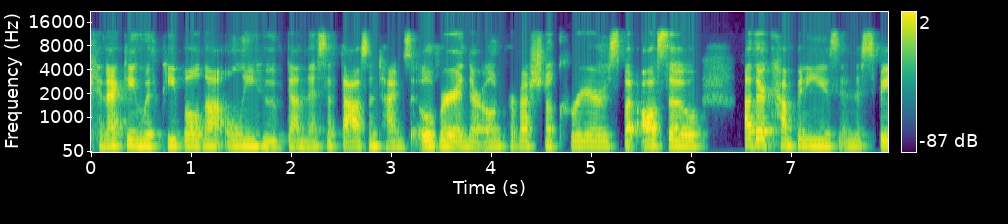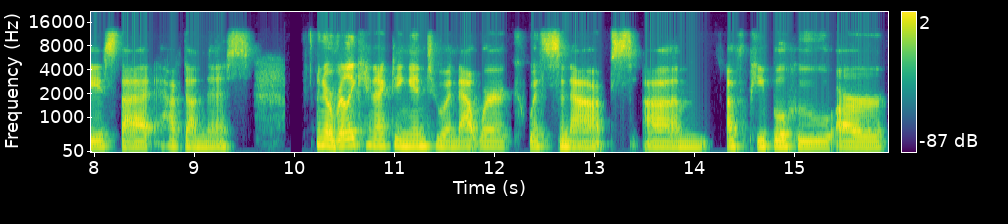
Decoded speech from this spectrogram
connecting with people not only who've done this a thousand times over in their own professional careers, but also other companies in the space that have done this. You know, really connecting into a network with Synapse um, of people who are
